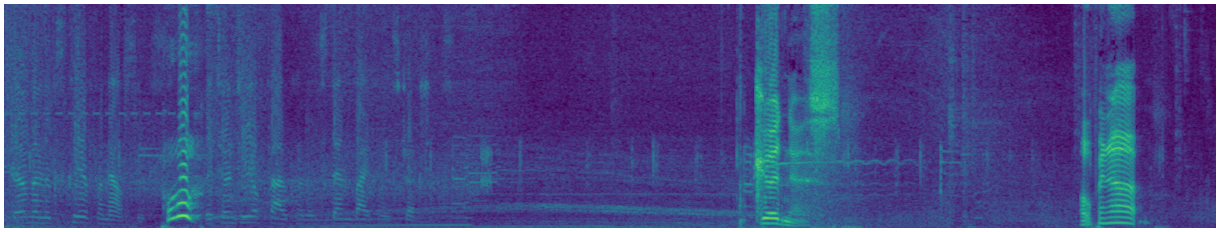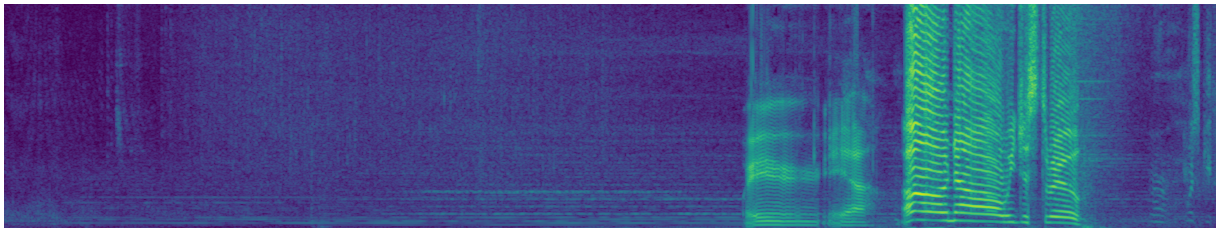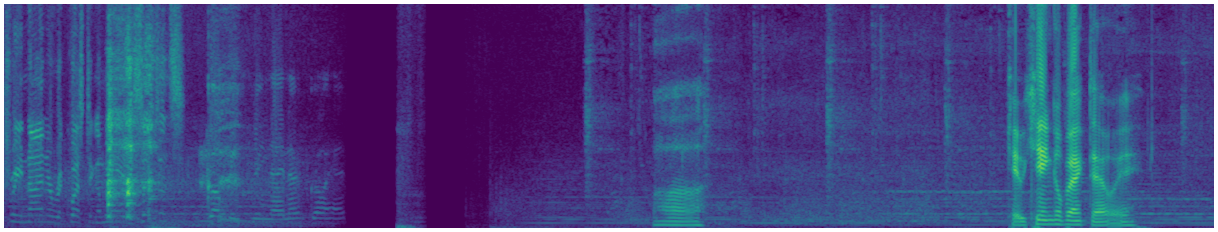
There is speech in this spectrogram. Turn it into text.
Thermal looks clear for now. Whew. Return to your Falcon and stand by for Goodness. Open up. Where? Yeah. Oh no! We just threw. Whiskey 3-9er requesting immediate assistance. Copy, 3-9er. Go ahead. Uh. Okay, we can't go back that way.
